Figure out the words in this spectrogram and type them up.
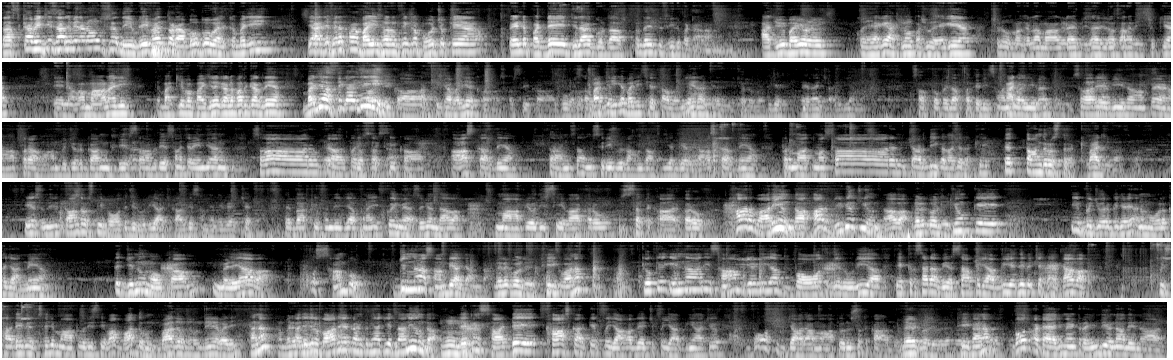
ਸਤਿ ਸ਼੍ਰੀ ਅਕਾਲ ਵੀਰ ਜੀ ਸਾਰੇ ਵੀਰਾਂ ਨੂੰ। ਸੰਦੀਪ ਡੀ ਫਨ ਤੁਹਾਡਾ ਬਹੁਤ ਬਹੁਤ ਵੈਲਕਮ ਹੈ ਜੀ। ਤੇ ਅੱਜ ਫਿਰ ਆਪਾਂ ਬਾਈ ਸਰਨ ਸਿੰਘ ਪਹੁੰਚ ਚੁੱਕੇ ਆ ਪਿੰਡ ਪੱਡੇ ਜ਼ਿਲ੍ਹਾ ਗੁਰਦਾਸਪੁਰ ਦੇ ਤਹਿਸੀਲ ਬਟਾਲਾ। ਅੱਜ ਵੀ ਬਾਈ ਹੁਣ ਕੋਈ ਹੈਗੇ 8-9 ਪਸ਼ੂ ਹੈਗੇ ਆ। ਚਲੋ ਮਗਰਲਾ ਮਾਲ ਜਿਹੜਾ ਪਿਛਲਾ ਜਿਹੜਾ ਸਾਰਾ ਵੇਚ ਚੁੱਕਿਆ। ਤੇ ਨਵਾਂ ਮਾਲ ਆ ਜੀ। ਤੇ ਬਾਕੀ ਆਪਾਂ ਬਾਈ ਜੀ ਨਾਲ ਗੱਲਬਾਤ ਕਰਦੇ ਆ ਬਾਈ ਜੀ ਸਤਿ ਸ਼੍ਰੀ ਅਕਾਲ ਜੀ। ਸਤਿ ਸ਼੍ਰੀ ਅਕਾਲ। ਸਤਿ ਸ਼੍ਰੀ ਅਕਾਲ ਬਾਈ ਜੀ। ਸਤਿ ਸ੍ਰੀ ਅਕਾਲ। ਹੋਰ ਸਭ ਠੀਕ ਹੈ ਬਾਈ ਜੀ ਚੇਤਾ ਵਧੀਆ ਮੇਰਾ। ਚਲੋ ਵਧੀਆ। ਮੇਰਾ ਹੀ ਚਾਹੀਦੀਆਂ ਸਭ ਤੋਂ ਪਹਿਲਾਂ ਫਤਿਹ ਦੀ ਸਾਂਝ ਪਾਈ। ਸਾਰੇ ਵੀਰਾਂ ਭੈਣਾਂ ਭਰਾਵਾਂ ਬਜ਼ੁਰਗਾਂ ਨੂੰ ਦੇਸਾਂ ਵਿਦੇਸਾਂ ਚ ਰਹਿੰਦਿਆਂ ਨੂੰ ਸਾਰਿਆਂ ਪਿਆਰ ਭਰੀ ਸਤਿ ਸ੍ਰੀ ਅਕਾਲ। ਆਸ ਕਰਦੇ ਹਾਂ ਧੰਨ ਧੰਨ ਸ੍ਰੀ ਗੁਰੂ ਰਾਮਦਾਸ ਜੀ ਅੱਗੇ ਅਰਦਾਸ ਕਰਦੇ ਹਾਂ ਪਰਮਾਤਮਾ ਸਾਰਿਆਂ ਨੂੰ ਚੜ੍ਹਦੀ ਕਲਾ 'ਚ ਰੱਖੇ ਤੇ ਤੰਦਰੁਸਤ ਰੱਖੇ। ਬਾਜੀ ਬਸ ਇਹ ਸੰਦੀਪ ਤੰਦਰੁਸਤੀ ਬਹੁਤ ਜ਼ਰੂਰੀ ਅੱਜ ਕੱਲ੍ਹ ਦੇ ਸਮੇਂ ਦੇ ਵਿੱਚ। ਤੇ ਬਾਕੀ ਸੰਦੀਪ ਜੀ ਆਪਣਾ ਇੱਕੋ ਹੀ ਮੈਸੇਜ ਹੁੰਦਾ ਵਾ ਮਾਂ ਪਿਓ ਦੀ ਸੇਵਾ ਕਰੋ ਸਤਿਕਾਰ ਕਰੋ। ਹਰ ਵਾਰੀ ਹੁੰਦਾ ਹਰ ਵੀਡੀਓ 'ਚ ਹੀ ਹੁੰਦਾ ਵਾ। ਬਿਲਕੁਲ ਜੀ। ਕਿਉਂਕਿ ਇਹ ਬਜ਼ੁਰਗ ਜਿਹੜੇ ਅਨਮੋਲ ਖਜ਼ਾਨੇ ਆ ਤੇ ਜਿਹਨੂੰ ਮੌਕਾ ਮਿਲਿਆ ਵਾ ਉਹ ਸੰਭੋ ਜਿੰਨਾ ਸੰਭਿਆ ਜਾਂਦਾ। ਬਿਲਕੁਲ ਜੀ। ਠੀਕ ਵਾ ਨਾ? ਕਿਉਂਕਿ ਇਹਨਾਂ ਦੀ ਸਾਂਭ ਜਿਹੜੀ ਆ ਬਹੁਤ ਜ਼ਰੂਰੀ ਆ। ਇੱਕ ਤਾਂ ਸਾਡਾ ਵਿਰਸਾ ਪੰਜਾਬੀ ਇਹਦੇ ਵਿੱਚ ਹੈਗਾ ਵਾ। ਕਿ ਸਾਡੇ ਵਿਰਸੇ 'ਚ ਮਾਪਿਓ ਦੀ ਸੇਵਾ ਵੱਧ ਹੁੰਦੀ ਬਾਦ ਹੁੰਦੀ ਹੈ ਬਾਜੀ ਹਨਾ? ਹਾਂ, ਬਿਲਕੁਲ। ਅਜੇ ਜਦੋਂ ਬਾਹਰਲੀਆਂ ਕੰਟਰੀਆਂ 'ਚ ਇਦਾਂ ਨਹੀਂ ਹੁੰਦਾ ਹੂੰ। ਲੇਕਿਨ ਸਾਡੇ ਖਾਸ ਕਰਕੇ ਪੰਜਾਬ ਵਿੱਚ ਪੰਜਾਬੀਆਂ 'ਚ ਬਹੁਤ ਜ਼ਿਆਦਾ ਮਾਪਿਓ ਨੂੰ ਸਤਿਕਾਰ ਦਿੰਦੇ ਬਿਲਕੁਲ ਜੀ ਬਿਲਕੁਲ। ਠੀਕ ਆ ਨਾ? ਬਹੁਤ ਅਟੈਚਮੈਂਟ ਰਹਿੰਦੀ ਉਹਨਾਂ ਦੇ ਨਾਲ।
